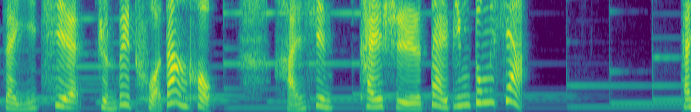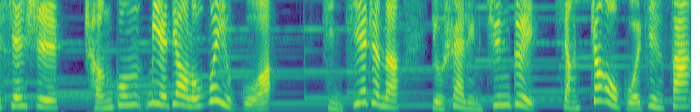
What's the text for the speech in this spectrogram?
在一切准备妥当后，韩信开始带兵东下。他先是成功灭掉了魏国，紧接着呢，又率领军队向赵国进发。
